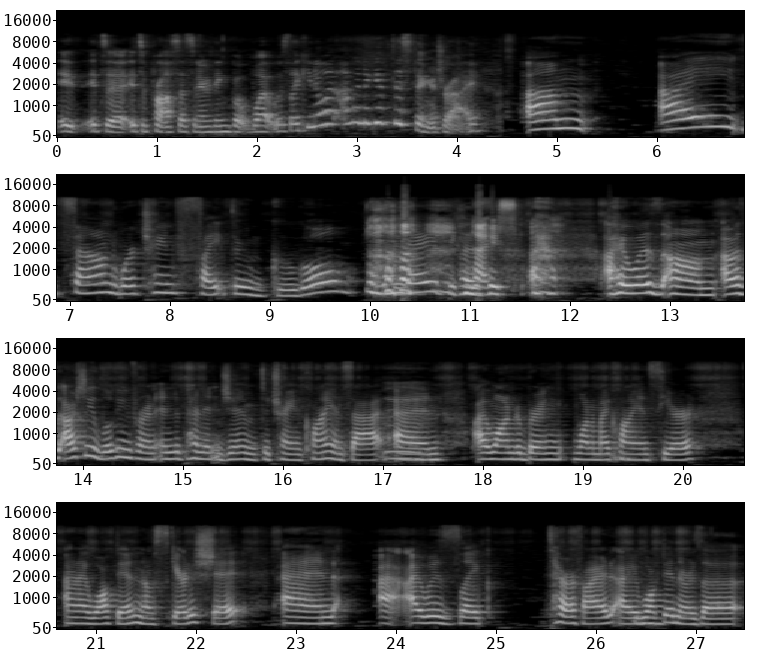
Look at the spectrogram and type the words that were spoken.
it, it's a it's a process and everything. But what was like? You know what? I'm gonna give this thing a try. Um, I found Work Train Fight through Google one day because nice. I was um I was actually looking for an independent gym to train clients at mm. and I wanted to bring one of my clients here and I walked in and I was scared as shit and I, I was like terrified. I mm. walked in there was a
